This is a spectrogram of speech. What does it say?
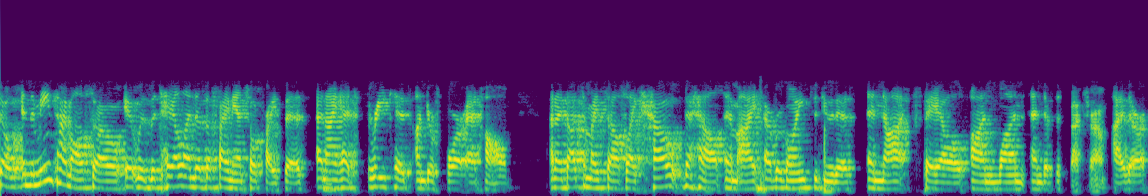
So in the meantime, also, it was the tail end of the financial crisis, and I had three kids under four at home. And I thought to myself, like, how the hell am I ever going to do this and not fail on one end of the spectrum, either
